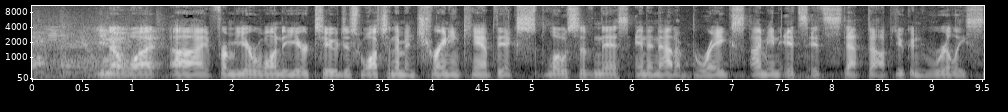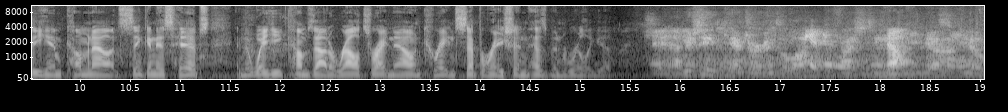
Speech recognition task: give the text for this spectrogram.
leap from year You know what? Uh, from year one to year two, just watching him in training camp, the explosiveness in and out of breaks. I mean, it's it's stepped up. You can really see him coming out and sinking his hips, and the way he comes out of routes right now and creating separation has been really good. We've seen Cam Jurgens a lot with the first team. Yeah. He, uh, you know,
